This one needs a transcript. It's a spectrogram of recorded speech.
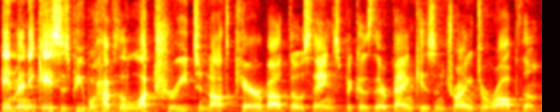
in many cases, people have the luxury to not care about those things because their bank isn't trying to rob them.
